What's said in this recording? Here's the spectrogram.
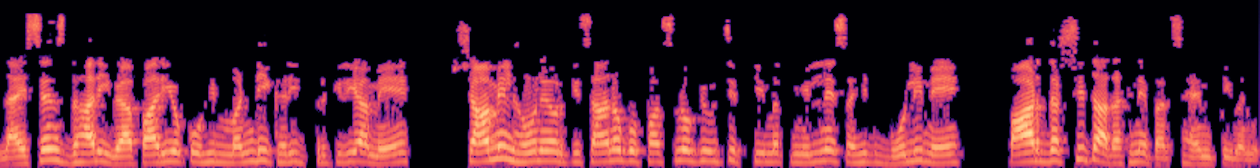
लाइसेंसधारी व्यापारियों को ही मंडी खरीद प्रक्रिया में शामिल होने और किसानों को फ़सलों की उचित कीमत मिलने सहित बोली में पारदर्शिता रखने पर सहमति बनी।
